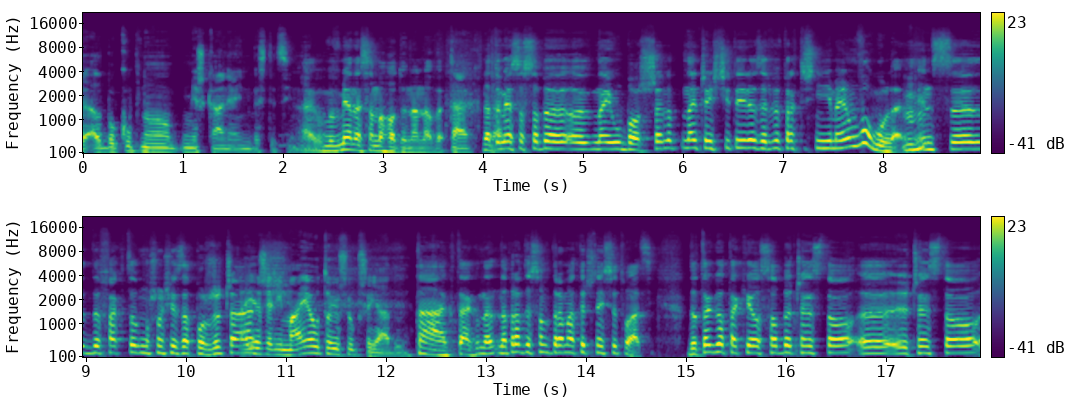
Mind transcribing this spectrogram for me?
e, albo kupno mieszkania inwestycyjnego. Tak, Wymianę samochodu na nowe. Tak, Natomiast osoby e, najuboższe no, najczęściej tej rezerwy praktycznie nie mają w ogóle, więc e, de facto muszą się zapożyczać. Mhm. A jeżeli mają, to już ją przejadły. Tak, tak. Na, naprawdę są w dramatycznej sytuacji. Do tego takie osoby często, y, często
